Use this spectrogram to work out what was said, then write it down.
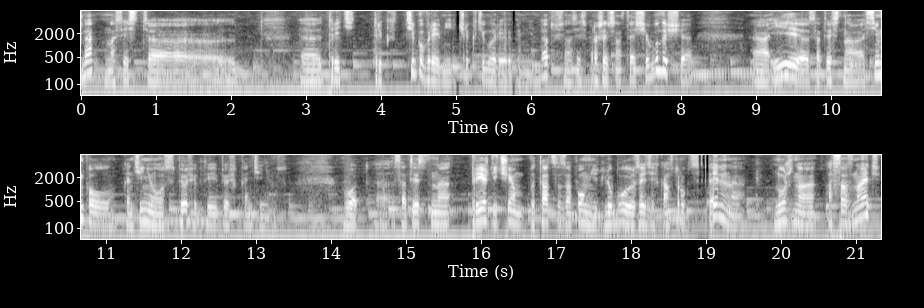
Да, у нас есть э, э, три, три типа времени, три категории времени. Да, то есть у нас есть прошедшее, настоящее, будущее. Э, и, соответственно, simple, continuous, perfect и perfect continuous. Вот, э, соответственно, прежде чем пытаться запомнить любую из этих конструкций отдельно, нужно осознать,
